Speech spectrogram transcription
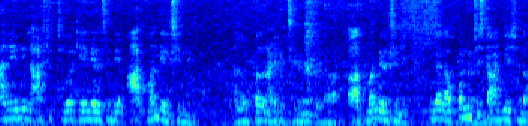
అదేంది లాస్ట్ చివరికి ఏం తెలిసింది? ఆత్మని తెలిసింది. ఆ లోపల నడిపించింది ఆత్మని తెలిసింది. ఇంకా అప్పటి నుంచి స్టార్ట్ చేసిండు.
